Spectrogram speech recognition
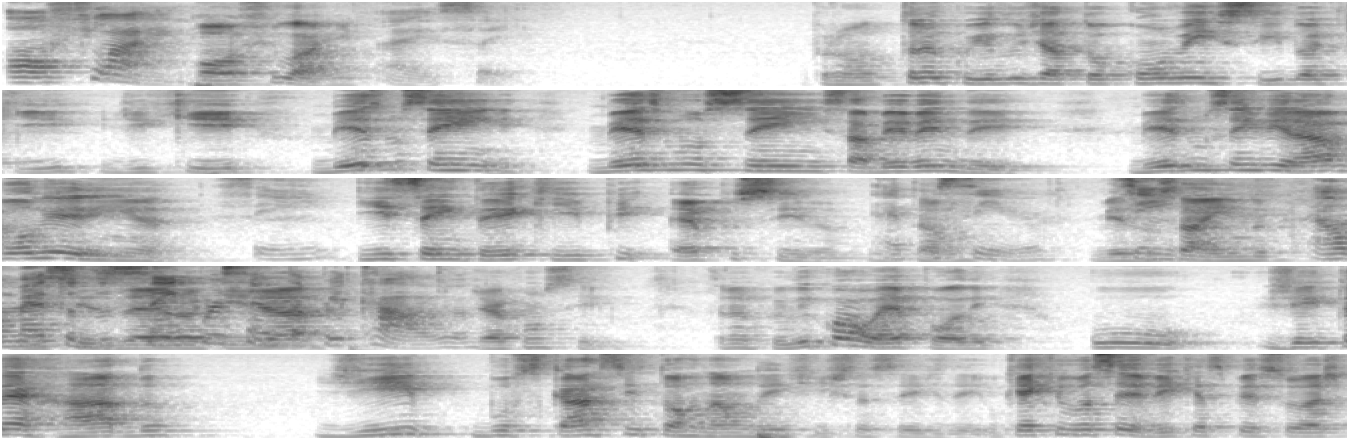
Offline. offline. É isso aí. Pronto, tranquilo, já estou convencido aqui de que mesmo sem, mesmo sem saber vender, mesmo sem virar blogueirinha Sim, e sem ter equipe, é possível. é então, possível. mesmo Sim. saindo É um método zero 100% aqui, já- aplicável. Já consigo. Tranquilo. E qual é, Polly, o jeito errado de buscar se tornar um dentista 6D? O que é que você vê que as pessoas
